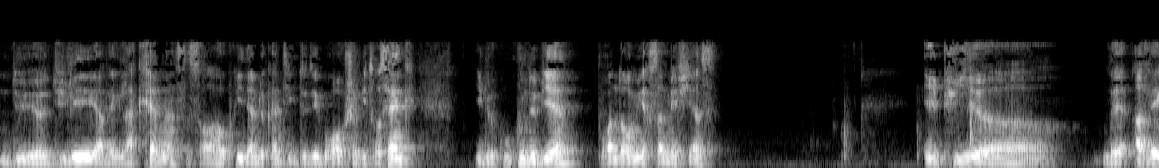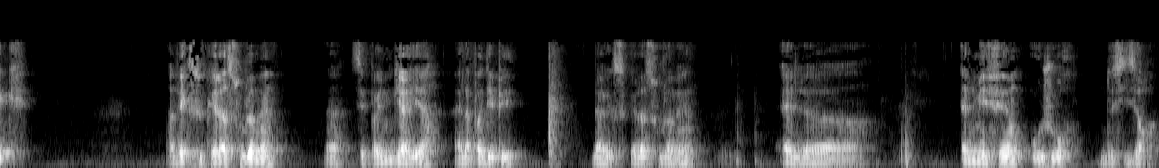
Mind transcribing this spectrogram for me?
du, euh, du, lait avec la crème. Hein. Ça sera repris dans le cantique de Déborah au chapitre 5. Il le coucoune bien pour endormir sa méfiance. Et puis, euh, ben avec, avec ce qu'elle a sous la main, hein, c'est pas une guerrière, elle n'a pas d'épée, mais avec ce qu'elle a sous la main, elle, euh, elle met fin au jour de Sisera.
